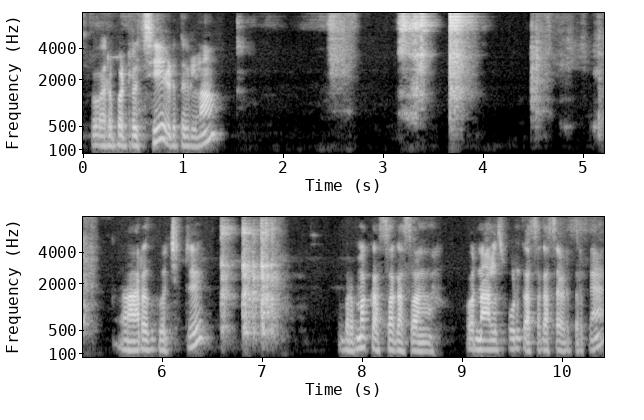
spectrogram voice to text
இப்போ வறுபட்டுருச்சு. எடுத்துக்கலாம். ஆறதுக்கு வச்சுட்டு அப்புறமா கசகசாங்க. ஒரு நாலு ஸ்பூன் கசகசா எடுத்திருக்கேன்.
